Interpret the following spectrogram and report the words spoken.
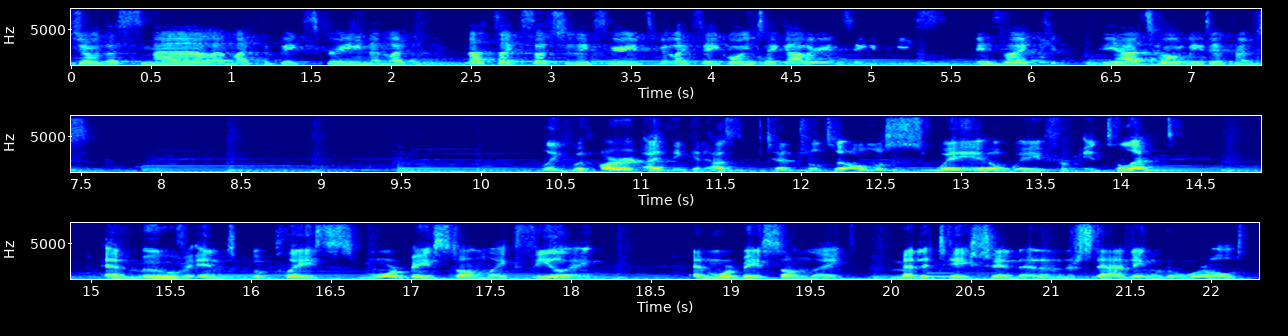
you know the smell and like the big screen and like that's like such an experience. A bit like say going to a gallery and seeing a piece is like yeah, totally different. like with art, I think it has the potential to almost sway away from intellect and move into a place more based on like feeling and more based on like meditation and understanding of the world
